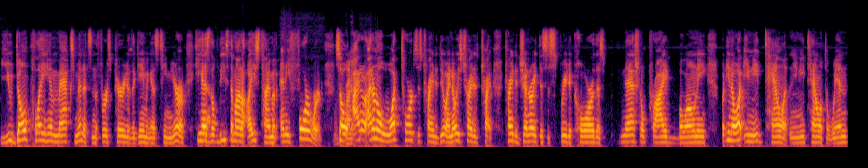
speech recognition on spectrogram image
you don't play him max minutes in the first period of the game against Team Europe. He has the least amount of ice time of any forward. So Right. I don't I don't know what Torts is trying to do. I know he's trying to try trying to generate this esprit de corps, this national pride baloney. But you know what? You need talent, and you need talent to win.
